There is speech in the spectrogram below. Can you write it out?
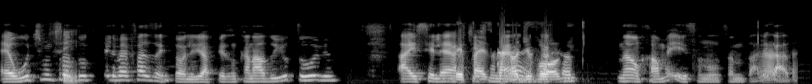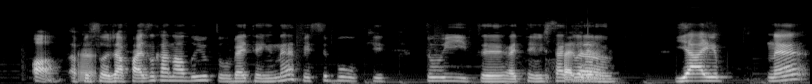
É o último Sim. produto que ele vai fazer. Então ele já fez um canal do YouTube. Aí se ele é Ele artista, faz canal né, de já vlog. Não, calma aí, você não, você não tá Ah, ligado. tá. Ó, a Ah. pessoa já faz um canal do YouTube, aí tem, né, Facebook, Twitter, aí tem o Instagram. Instagram. E aí, né,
